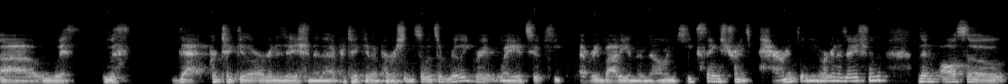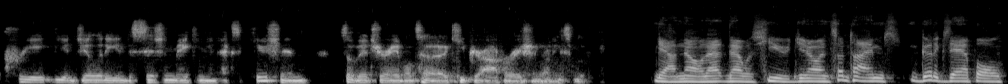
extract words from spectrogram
uh, with with that particular organization and that particular person. So it's a really great way to keep everybody in the know and keep things transparent in the organization, then also create the agility and decision making and execution so that you're able to keep your operation running smoothly. Yeah, no, that that was huge. You know, and sometimes good example,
